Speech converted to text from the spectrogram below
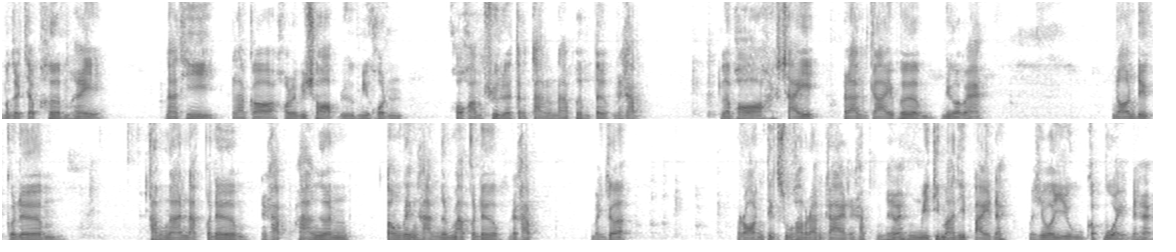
มันก็จะเพิ่มให้หน้าที่แล้วก็ความรับผิดชอบ หรือมีคนขอความช่วยเหลือต่างๆนานาเพิ่มเติมนะครับ แล้วพอใช้ร่างกายเพิ่มนึกออกไหมฮะนอนดึกกว่าเดิมทำงานหนักกว่าเดิมนะครับ หาเงินต้องเร่งหาเงินมากกว่าเดิมนะครับ มันก็ร้อนถึงสุขภาพร่างกายนะครับเห็นไหมมันมีที่มาที่ไปนะ ไม่ใช่ว่าอยู่ก็ป่วยนะฮะ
